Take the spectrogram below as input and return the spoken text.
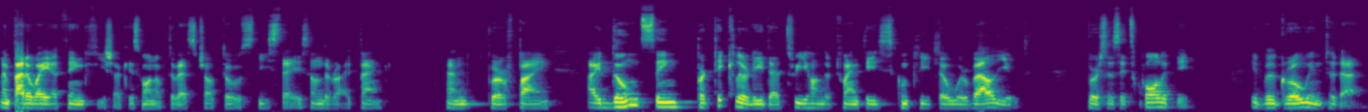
And by the way, I think Figeac is one of the best chateaus these days on the right bank and worth buying. I don't think particularly that 320 is completely overvalued versus its quality. It will grow into that.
